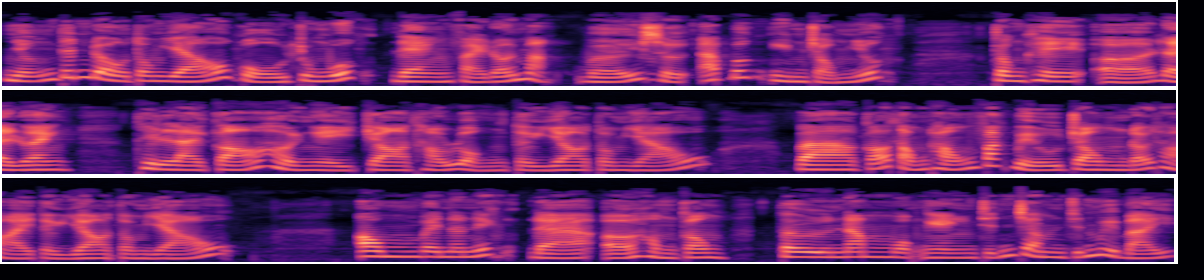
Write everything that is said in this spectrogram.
Những tín đồ tôn giáo của Trung Quốc đang phải đối mặt với sự áp bức nghiêm trọng nhất, trong khi ở Đài Loan thì lại có hội nghị cho thảo luận tự do tôn giáo và có tổng thống phát biểu trong đối thoại tự do tôn giáo. Ông Benedict đã ở Hồng Kông từ năm 1997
